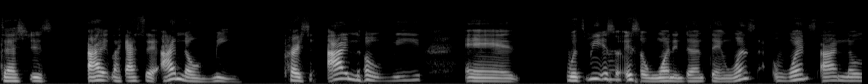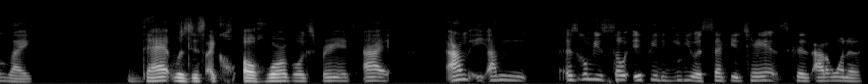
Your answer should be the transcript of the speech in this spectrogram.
that's just I like I said, I know me, person. I know me, and with me, it's a, it's a one and done thing. Once once I know like that was just like a horrible experience. I I'm I'm it's gonna be so iffy to give you a second chance because I don't want to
